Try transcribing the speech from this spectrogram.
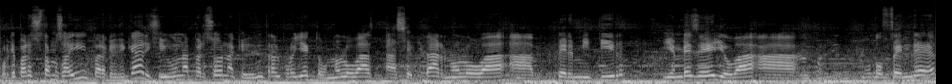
porque para eso estamos ahí, para criticar. Y si una persona que entra al proyecto no lo va a aceptar, no lo va a permitir y en vez de ello va a ofender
